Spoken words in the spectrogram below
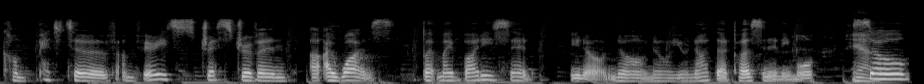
competitive. I'm very stress driven. Uh, I was, but my body said, you know, no, no, you're not that person anymore. Yeah. So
